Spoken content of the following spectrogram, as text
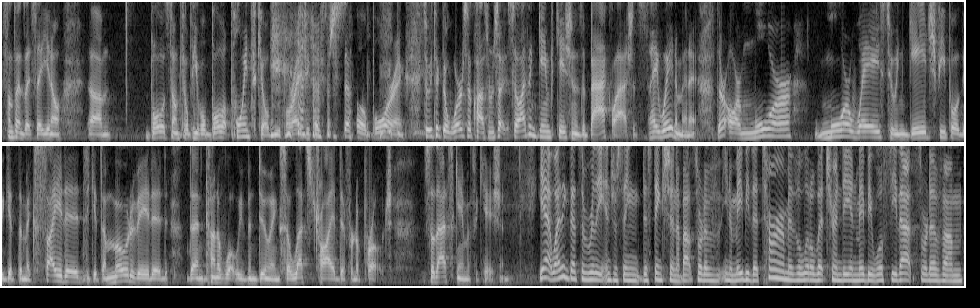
Sometimes I say, you know. Um, bullets don't kill people, bullet points kill people, right? Because it's so boring. So we took the worst of classrooms. So, so I think gamification is a backlash. It's hey, wait a minute, there are more more ways to engage people to get them excited to get them motivated than kind of what we've been doing so let's try a different approach so that's gamification yeah, well, I think that's a really interesting distinction about sort of you know maybe the term is a little bit trendy, and maybe we'll see that sort of um,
